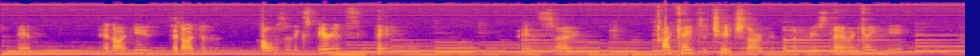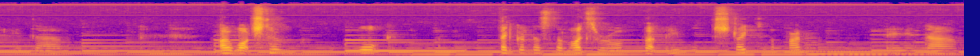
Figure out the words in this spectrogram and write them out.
and and I knew that I didn't, I wasn't experiencing that, and so I came to church. I remember the first day I came here, and um, I watched him walk. Thank goodness the lights were off, but he walked straight to the front, and. Um,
